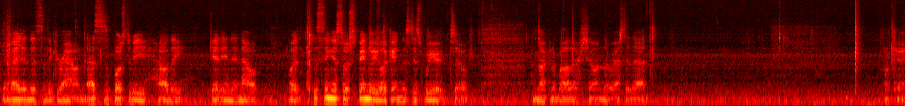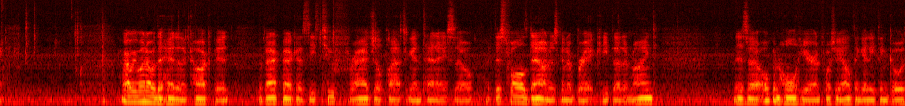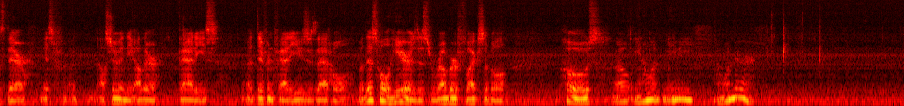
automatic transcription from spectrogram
Imagine this is the ground. That's supposed to be how they get in and out. But this thing is so spindly looking, it's just weird, so I'm not going to bother showing the rest of that. Okay. Alright, we went over the head of the cockpit. The backpack has these two fragile plastic antennae, so if this falls down, it's going to break. Keep that in mind. There's an open hole here. Unfortunately, I don't think anything goes there. It's, I'll show you in the other fatties. A different fatty uses that hole. But this hole here is this rubber flexible hose. Oh, you know what? Maybe, I wonder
